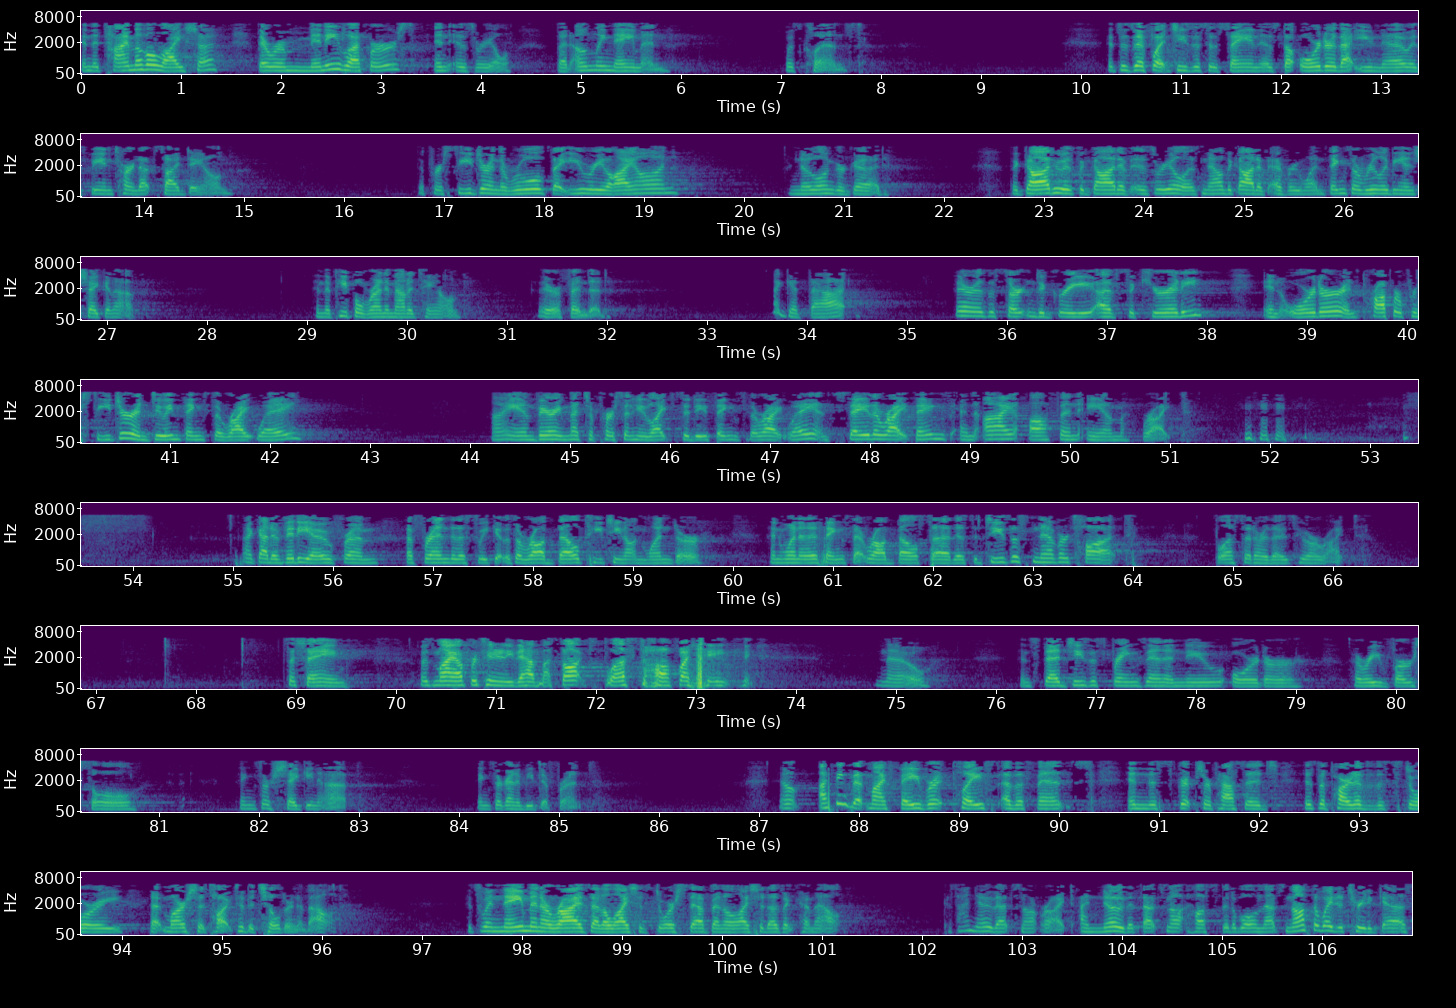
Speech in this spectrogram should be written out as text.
in the time of Elisha, there were many lepers in Israel, but only Naaman was cleansed. It's as if what Jesus is saying is the order that you know is being turned upside down. The procedure and the rules that you rely on are no longer good. The God who is the God of Israel is now the God of everyone. Things are really being shaken up. And the people run him out of town. They're offended. I get that. There is a certain degree of security in order and proper procedure and doing things the right way. I am very much a person who likes to do things the right way and say the right things, and I often am right. I got a video from a friend this week. It was a Rob Bell teaching on wonder. And one of the things that Rob Bell said is that Jesus never taught, blessed are those who are right. It's a shame. It was my opportunity to have my socks blessed off, I think. No. Instead, Jesus brings in a new order, a reversal. Things are shaking up. Things are going to be different. Now, I think that my favorite place of offense in this scripture passage is the part of the story that Marcia talked to the children about. It's when Naaman arrives at Elisha's doorstep and Elisha doesn't come out. Because I know that's not right. I know that that's not hospitable and that's not the way to treat a guest.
